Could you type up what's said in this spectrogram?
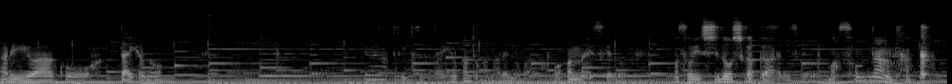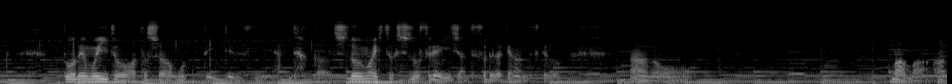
あるいは、こう、代表の、言わなくても代表監督がなれるのかな？わかんないですけど、まあ、そういう指導資格があるんですけど、まあ、そんなんなんかどうでもいいと私は思っていてですね、なんか指導上手い人指導すればいいじゃんってそれだけなんですけど、あの、まあまあ、あの、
